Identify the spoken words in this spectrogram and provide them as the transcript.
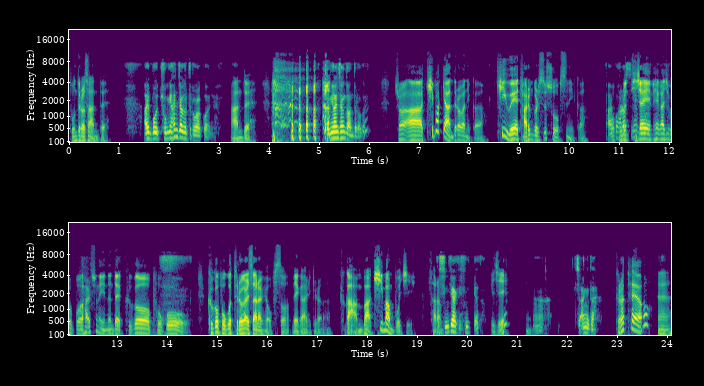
돈 들어서 안 돼. 아니, 뭐 종이 한 장은 들어갈 거 아니야. 안 돼. 종이 한 장도 안 들어가? 저, 아, 키밖에 안 들어가니까요. 키 외에 다른 걸 쓸 수 없으니까. 아, 뭐, 뭐 물론 알았으면 디자인 해가지고 뭐 할 수는 있는데, 그거 보고, 그거 보고 들어갈 사람이 없어. 내가 알기로는. 그거 안 봐. 키만 보지. 사람. 신기하게 신기하다. 그지? 짱이다. 그렇대요. 예.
